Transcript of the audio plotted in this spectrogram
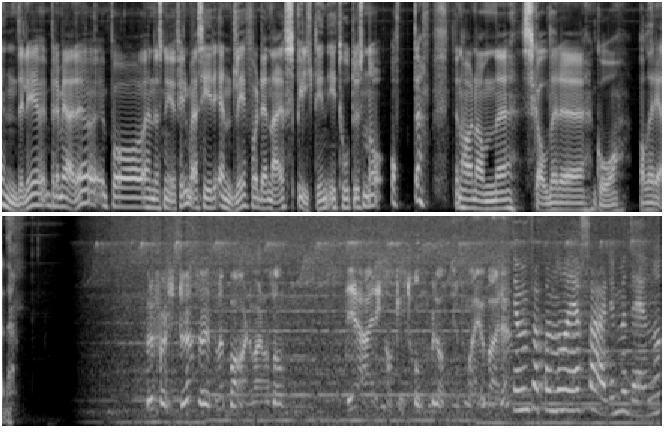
endelig premiere på hennes nye film. Jeg sier endelig, for den er jo spilt inn i 2008. Den har navnet 'Skal dere gå allerede'. For det første så er dette med barnevern og sånn. Det er en ganske tung belastning for meg å bære. Ja, Men pappa, nå er jeg ferdig med det. Nå,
